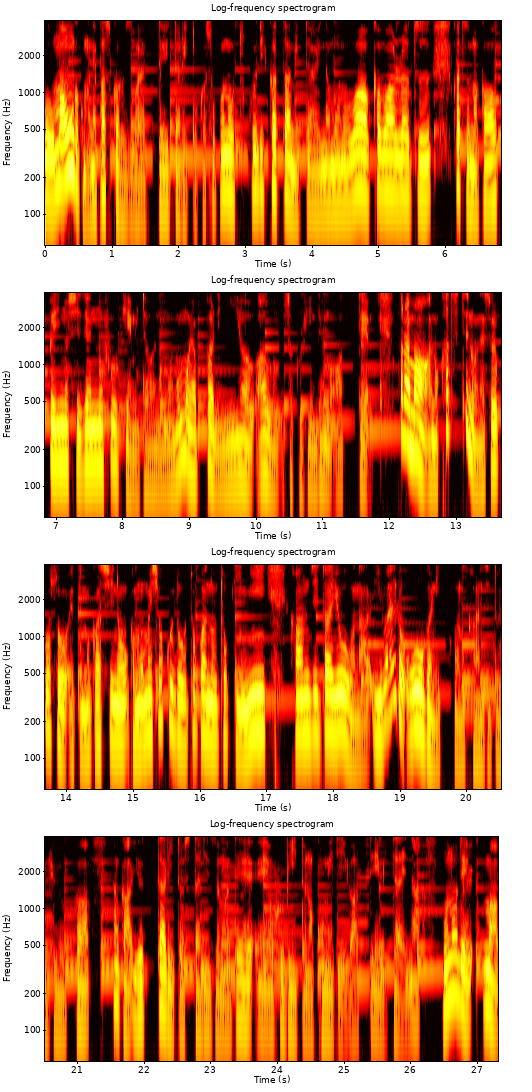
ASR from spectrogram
こう、まあ音楽もね、パスカルズがやっていたりとか、そこの作り方みたいなものは変わらず、かつ、まあ川っぺりの自然の風景みたいなものもやっぱり似合う、合う作品でもあって、ただまあ、あの、かつてのね、それこそ、えっと、昔のかもめ食堂とかの時に感じたような、いわゆるオーガニックこの感じというか、なんかゆったりとしたリズムで、えー、オフビートのコメディがあってみたいなもので、まあ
